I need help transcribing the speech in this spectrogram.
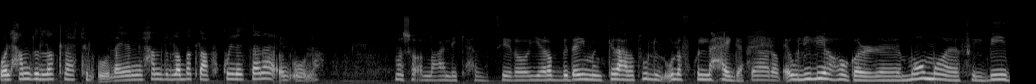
والحمد لله طلعت الأولى. يعني الحمد لله بطلع في كل سنة الأولى. ما شاء الله عليك حبيبتي. يا رب دايما كده على طول الأولى في كل حاجة. يا رب. قولي لي يا هاجر ماما في البيت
